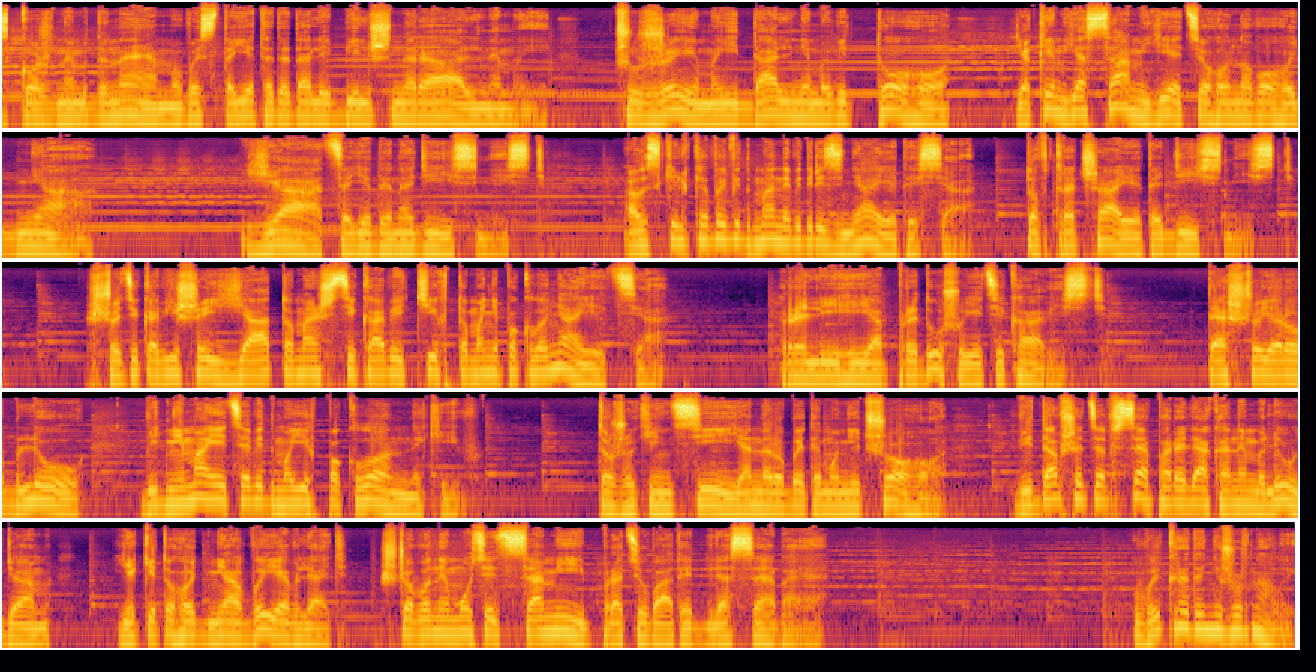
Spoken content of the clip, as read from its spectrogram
З кожним днем ви стаєте дедалі більш нереальними, чужими і дальніми від того, яким я сам є цього нового дня. Я це єдина дійсність, а оскільки ви від мене відрізняєтеся, то втрачаєте дійсність. Що цікавіше я, то менш цікаві ті, хто мені поклоняється. Релігія придушує цікавість. Те, що я роблю, віднімається від моїх поклонників. Тож у кінці я не робитиму нічого, віддавши це все переляканим людям, які того дня виявлять, що вони мусять самі працювати для себе. Викрадені журнали.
